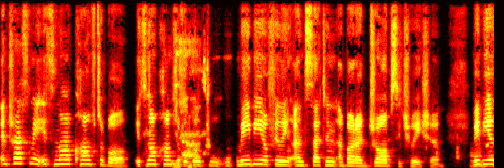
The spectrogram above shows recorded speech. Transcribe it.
and trust me, it's not comfortable. It's not comfortable yeah. because maybe you're feeling uncertain about a job situation. Maybe mm. you're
